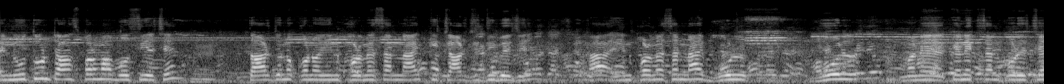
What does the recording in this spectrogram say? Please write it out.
এই নতুন ট্রান্সফর্মার বসিয়েছে। তার জন্য কোনো ইনফরমেশন নাই, কি চার্জ দিবে যে। হ্যাঁ ইনফরমেশন নাই, ভুল ভুল মানে কানেকশান করেছে।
